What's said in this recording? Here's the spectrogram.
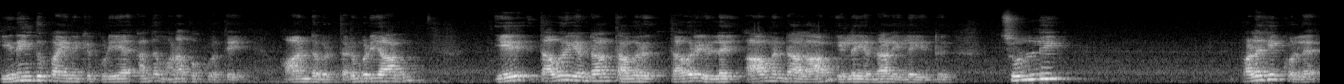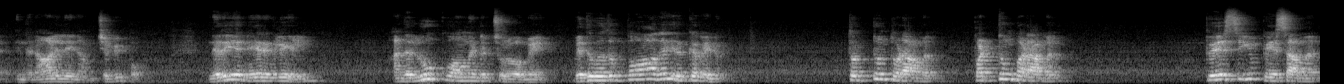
இணைந்து பயணிக்கக்கூடிய அந்த மனப்பக்குவத்தை ஆண்டவர் தரும்படியாகும். ஏ தவறு என்றால் தவறு தவறு இல்லை ஆம் என்றால் ஆம் இல்லை என்றால் இல்லை என்று சொல்லி பழகிக்கொள்ள இந்த நாளிலே நாம் செபிப்போம் நிறைய நேரங்களில் அந்த லூக் வாம் என்று சொல்லுவோமே வெதுவெதுப்பாக இருக்க வேண்டும். தொட்டும் தொடாமல் பட்டும் படாமல் பேசியும் பேசாமல்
